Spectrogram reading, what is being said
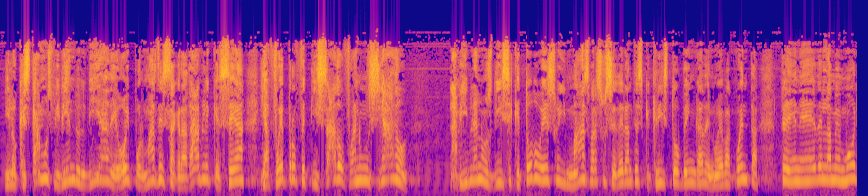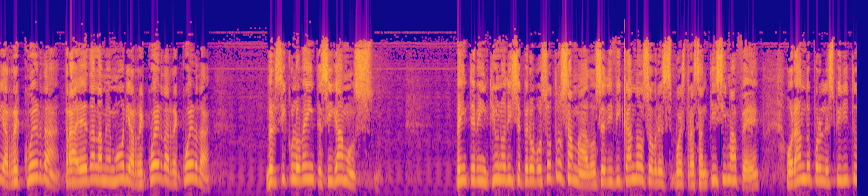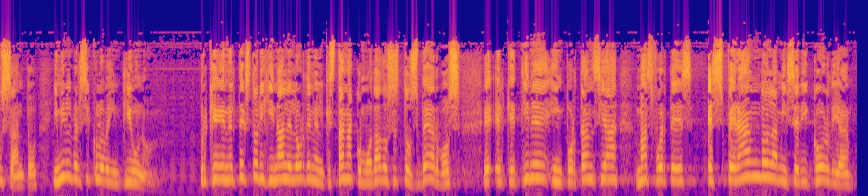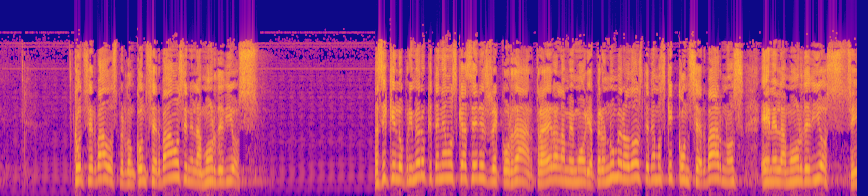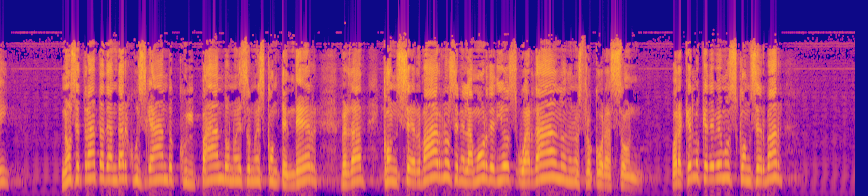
Y lo que estamos viviendo el día de hoy, por más desagradable que sea, ya fue profetizado, fue anunciado. La Biblia nos dice que todo eso y más va a suceder antes que Cristo venga de nueva cuenta. Tened en la memoria, recuerda, traed a la memoria, recuerda, recuerda. Versículo 20, sigamos. 20, 21 dice, pero vosotros amados, edificando sobre vuestra santísima fe, orando por el Espíritu Santo, y mira el versículo 21. Porque en el texto original el orden en el que están acomodados estos verbos, eh, el que tiene importancia más fuerte es esperando la misericordia, conservados, perdón, conservados en el amor de Dios. Así que lo primero que tenemos que hacer es recordar, traer a la memoria, pero número dos, tenemos que conservarnos en el amor de Dios, ¿sí? No se trata de andar juzgando, culpando, no, eso no es contender, ¿verdad? Conservarnos en el amor de Dios, guardando de nuestro corazón. Ahora, ¿qué es lo que debemos conservar?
